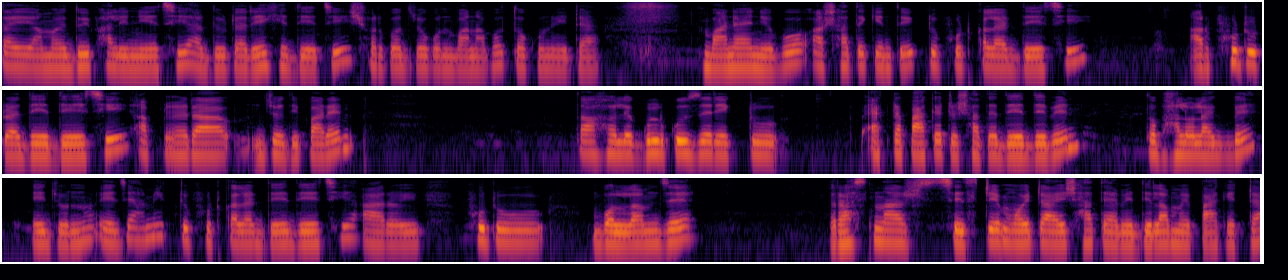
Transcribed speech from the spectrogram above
তাই আমি দুই ফালি নিয়েছি আর দুইটা রেখে দিয়েছি। শরবত যখন বানাবো তখন এটা বানায় নেব। আর সাথে কিন্তু একটু ফুড কালার দিয়েছি আর ফুটুটা দিয়ে দিয়েছি। আপনারা যদি পারেন, তাহলে গ্লুকোজের একটু একটা প্যাকেটের সাথে দিয়ে দেবেন। তো ভালো লাগবে এই জন্য। এই যে আমি একটু ফুড কালার দিয়ে দিয়েছি আর ওই ফুটু বললাম যে রাসনার সিস্টেম ওইটাই সাথে আমি দিলাম ওই প্যাকেটটা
